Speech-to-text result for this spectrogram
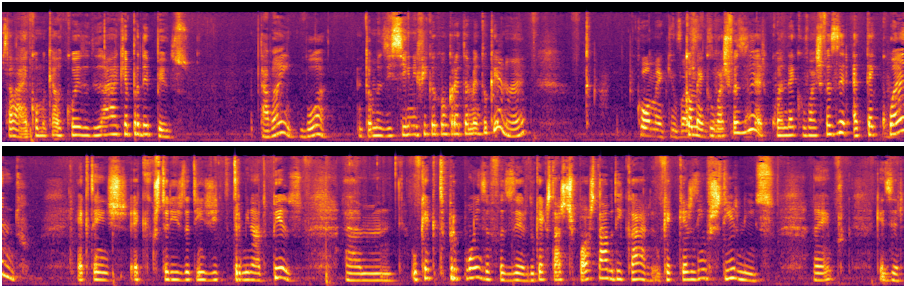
Sei lá, é como aquela coisa de ah, quer perder peso. Está bem, boa, então, mas isso significa concretamente o quê, não é? Como é que o vais Como fazer? é que o vais fazer? Quando é que o vais fazer? Até quando é que tens é que gostarias de atingir determinado peso? Um, o que é que te propões a fazer? Do que é que estás disposta a abdicar? O que é que queres investir nisso? Não é? Porque, quer dizer,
